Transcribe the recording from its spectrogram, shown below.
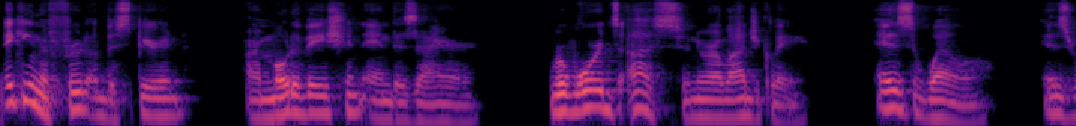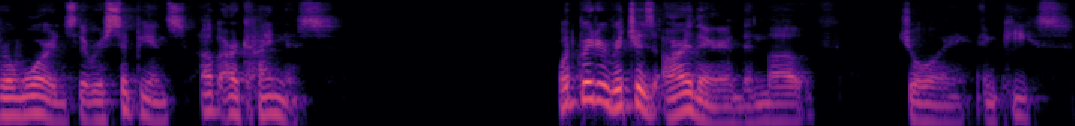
Making the fruit of the Spirit our motivation and desire rewards us neurologically as well as rewards the recipients of our kindness. What greater riches are there than love, joy, and peace?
